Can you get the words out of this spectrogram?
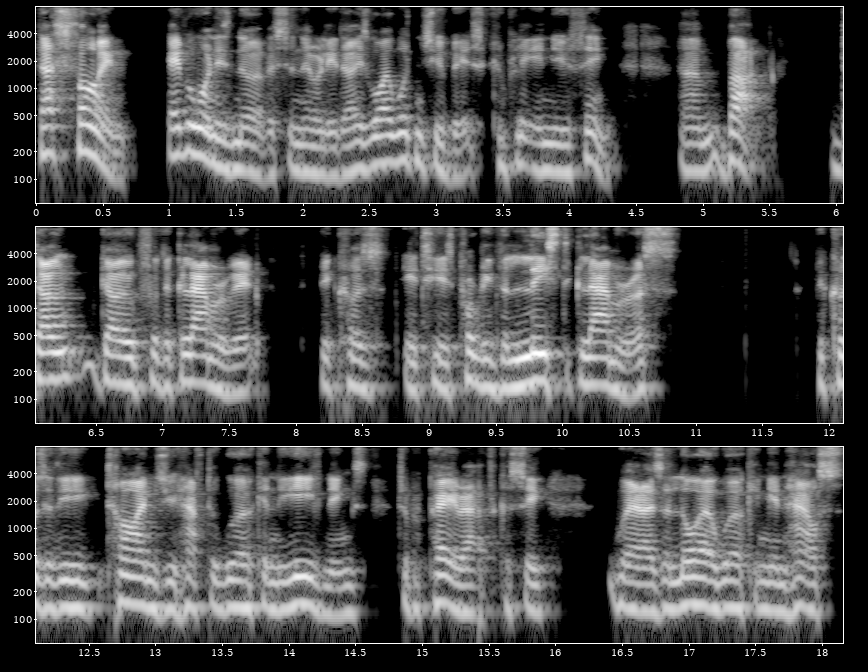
that's fine. Everyone is nervous in the early days. Why wouldn't you be? It's a completely new thing. Um, but don't go for the glamour of it because it is probably the least glamorous because of the times you have to work in the evenings to prepare your advocacy, whereas a lawyer working in house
